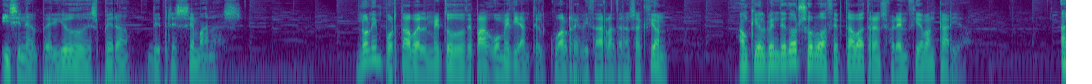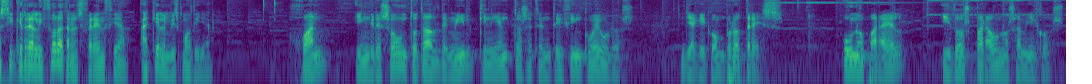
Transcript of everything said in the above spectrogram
y sin el periodo de espera de tres semanas. No le importaba el método de pago mediante el cual realizar la transacción, aunque el vendedor solo aceptaba transferencia bancaria. Así que realizó la transferencia aquel mismo día. Juan ingresó un total de 1.575 euros, ya que compró tres, uno para él y dos para unos amigos.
